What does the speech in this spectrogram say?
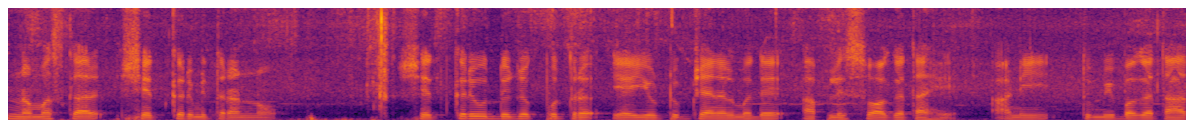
नमस्कार शेतकरी मित्रांनो. शेतकरी उद्योजक पुत्र या यूट्यूब चॅनलमध्ये आपले स्वागत आहे. आणि तुम्ही बघत आहात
